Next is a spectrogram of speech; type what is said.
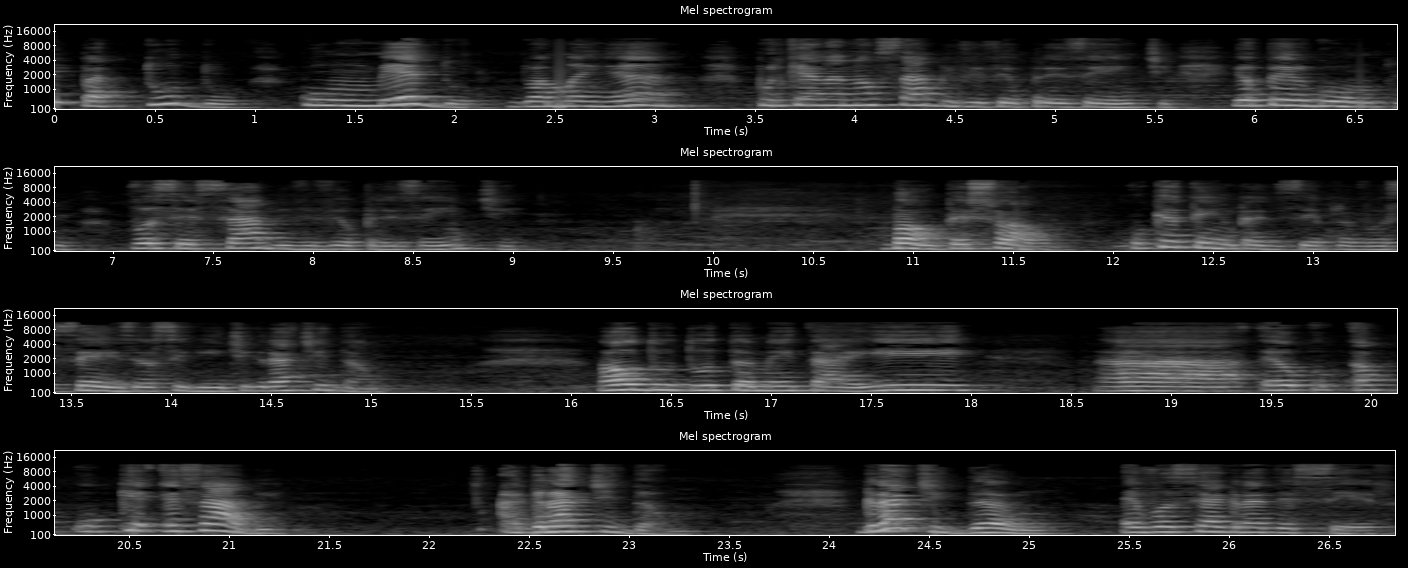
Para tudo com medo do amanhã, porque ela não sabe viver o presente. Eu pergunto, você sabe viver o presente? Bom, pessoal, o que eu tenho para dizer para vocês é o seguinte, gratidão. Ó, o Dudu também tá aí. Ah, eu, o que, sabe? A gratidão. Gratidão é você agradecer,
